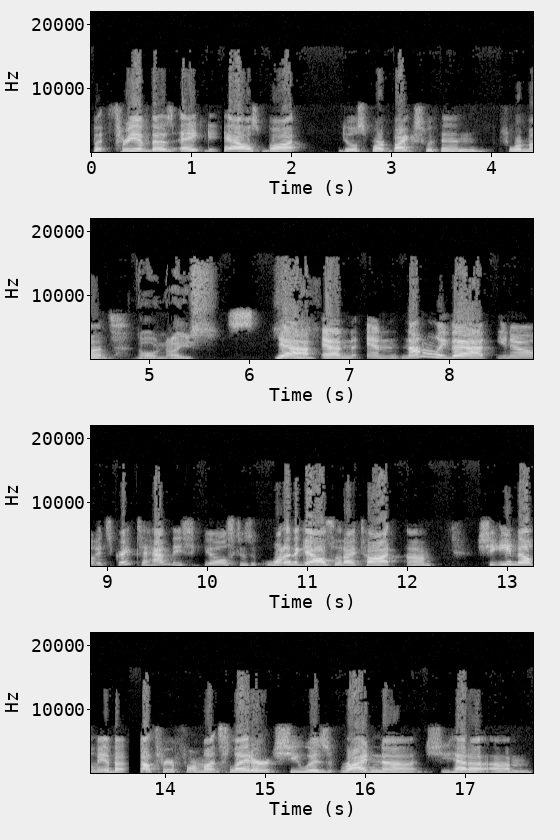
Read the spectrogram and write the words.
but three of those eight gals bought dual sport bikes within four months. oh nice. Yeah, and and not only that, you know, it's great to have these skills because one of the gals that I taught, um, she emailed me about, about three or four months later. She was riding a, she had a um,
